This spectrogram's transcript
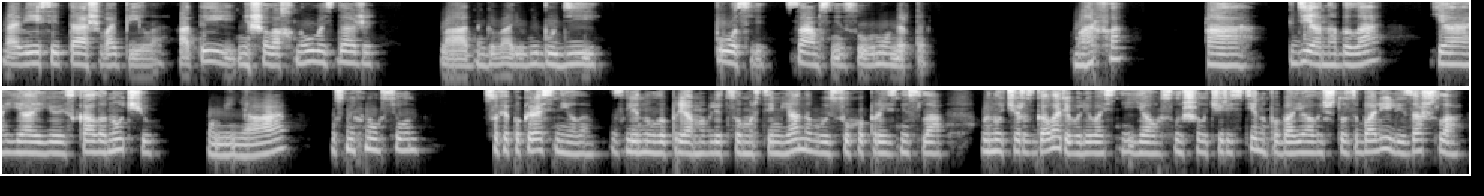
На весь этаж вопила, а ты не шелохнулась даже. Ладно, говорю, не буди. После сам снесу в номер-то. Марфа? А где она была? Я я ее искала ночью. У меня, усмехнулся он. Софья покраснела, взглянула прямо в лицо Мартемьянову и сухо произнесла: "Вы ночью разговаривали во сне, я услышала через стену, побоялась, что заболели и зашла".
